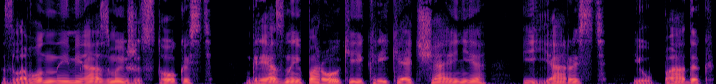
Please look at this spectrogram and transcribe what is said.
Зловонные миазмы и жестокость, грязные пороки и крики отчаяния, и ярость, и упадок,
